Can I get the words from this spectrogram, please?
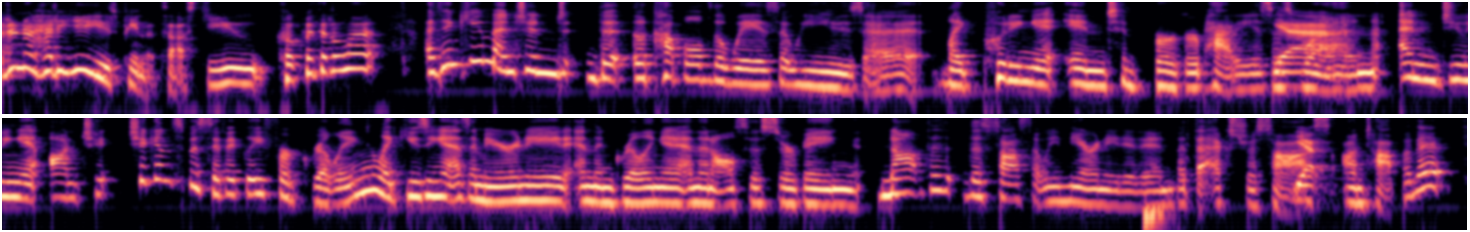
I don't know. How do you use peanut sauce? Do you cook with it a lot? I think you mentioned the a couple of the ways that we use it, like putting it into burger patties as Yeah. one, and doing it on chi- chicken specifically for grilling, like using it as a marinade and then grilling it, and then also serving not the the sauce that we marinated in, but the extra sauce Yep. on top of it.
